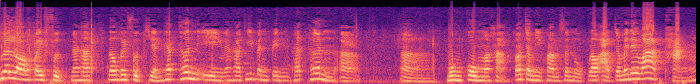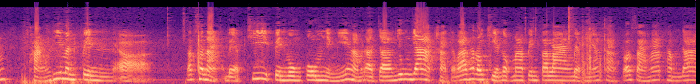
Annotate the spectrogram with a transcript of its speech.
เพื่อนๆลองไปฝึกนะคะ ลองไปฝึกเขียนแพทเทิร์นเองนะคะ ที่เป็นเป็นแพทเทิร์นอ่าอ่าวงกลมอะค่ะ ก็จะมีความสนุก เราอาจจะไม่ได้วาดผังผังที่มันเป็นอ่าลักษณะแบบที่เป็นวงกลมอย่างนี้ค่ะ มันอาจจะยุ่งยากค่ะ แต่ว่าถ้าเราเขียนออกมาเป็นตารางแบบนี้ค่ะ ก็สามารถทำได้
